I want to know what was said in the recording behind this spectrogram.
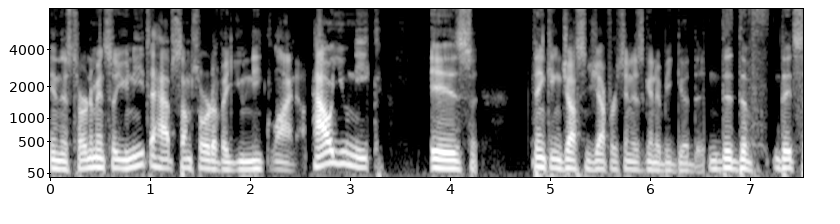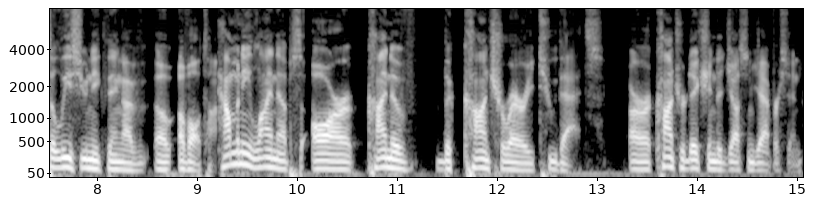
in this tournament. So you need to have some sort of a unique lineup. How unique is thinking Justin Jefferson is going to be good the, the, the it's the least unique thing I've of, of all time. How many lineups are kind of the contrary to that are a contradiction to Justin Jefferson?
